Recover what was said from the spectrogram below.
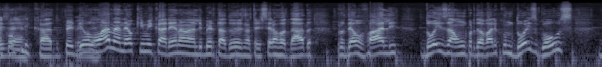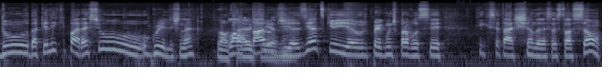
Pois tá é. complicado. Perdeu Pois é. lá na Neoquímica Arena, na Libertadores, na terceira rodada, pro Del Valle, 2 a 1 pro Del Valle, com dois gols do daquele que parece o, o Grealish, né? Lautaro Dias, né? Dias. E antes que eu pergunte pra você o que, que você tá achando dessa situação,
